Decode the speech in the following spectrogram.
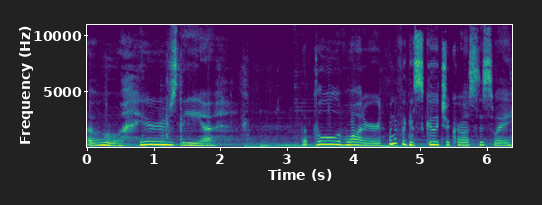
Oh, here's the uh, the pool of water. I wonder if we can scooch across this way.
